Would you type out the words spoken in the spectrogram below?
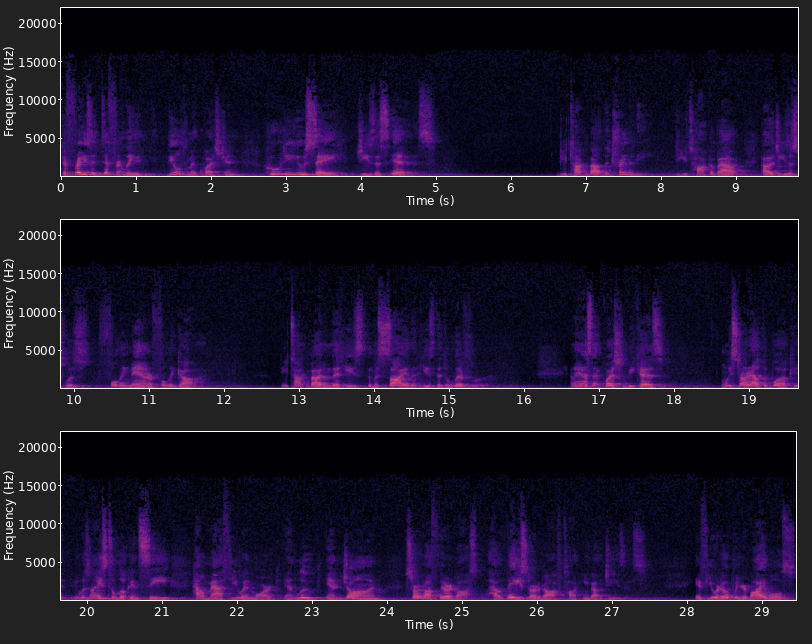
to phrase it differently, the ultimate question who do you say Jesus is? Do you talk about the Trinity? Do you talk about how Jesus was fully man or fully God? Do you talk about him that he's the Messiah, that he's the deliverer? And I ask that question because when we started out the book, it, it was nice to look and see how Matthew and Mark and Luke and John started off their gospel, how they started off talking about Jesus. If you were to open your Bibles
